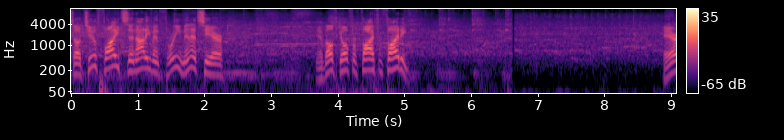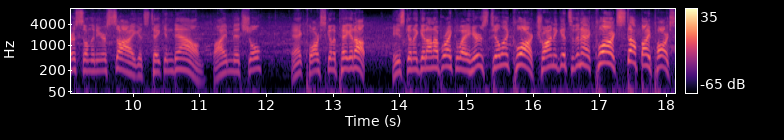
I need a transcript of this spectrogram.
So two fights in not even three minutes here. And both go for five for fighting. Harris on the near side gets taken down by Mitchell, and Clarke's going to pick it up. He's going to get on a breakaway. Here's Dylan Clarke trying to get to the net. Clarke stopped by Parks.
